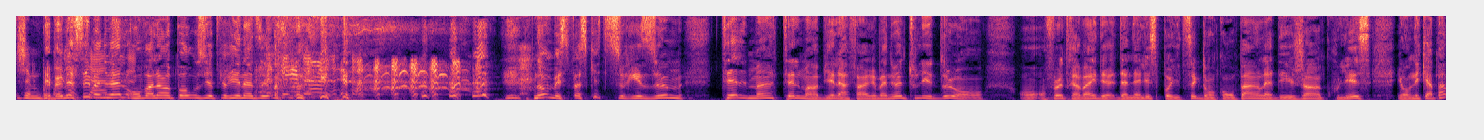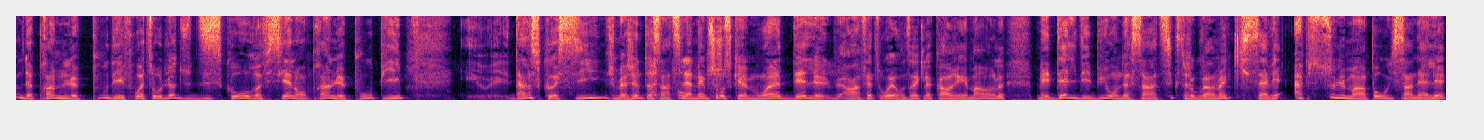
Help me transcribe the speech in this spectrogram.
J'aime beaucoup. Eh bien, merci, Emmanuel. On va aller en pause. Il n'y a plus rien à dire. non, mais c'est parce que tu résumes tellement, tellement bien l'affaire. Emmanuel, tous les deux, on, on, fait un travail d'analyse politique, donc on parle à des gens en coulisses et on est capable de prendre le pouls des fois. Au-delà du discours officiel, on prend le pouls, puis dans ce cas-ci, j'imagine que tu as senti la même chose que moi dès le en fait, ouais, on dirait que le corps est mort là, mais dès le début, on a senti que c'était un gouvernement qui savait absolument pas où il s'en allait.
